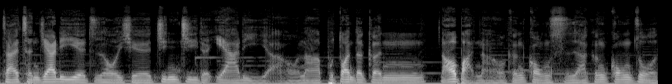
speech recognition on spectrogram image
在成家立业之后，一些经济的压力呀，吼，那不断的跟老板啊，跟公司啊，跟工作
